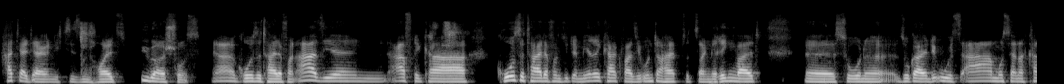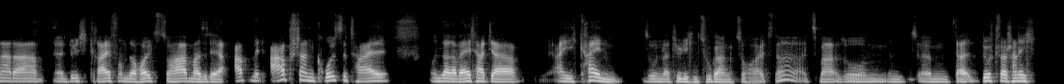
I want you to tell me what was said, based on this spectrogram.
hat halt ja nicht diesen Holzüberschuss. Ja, große Teile von Asien, Afrika, große Teile von Südamerika, quasi unterhalb sozusagen der Regenwaldzone, äh, sogar die USA muss ja nach Kanada äh, durchgreifen, um da Holz zu haben. Also der ab, mit Abstand größte Teil unserer Welt hat ja eigentlich keinen so einen natürlichen Zugang zu Holz. Ne? Mal so, und ähm, da dürfte wahrscheinlich,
